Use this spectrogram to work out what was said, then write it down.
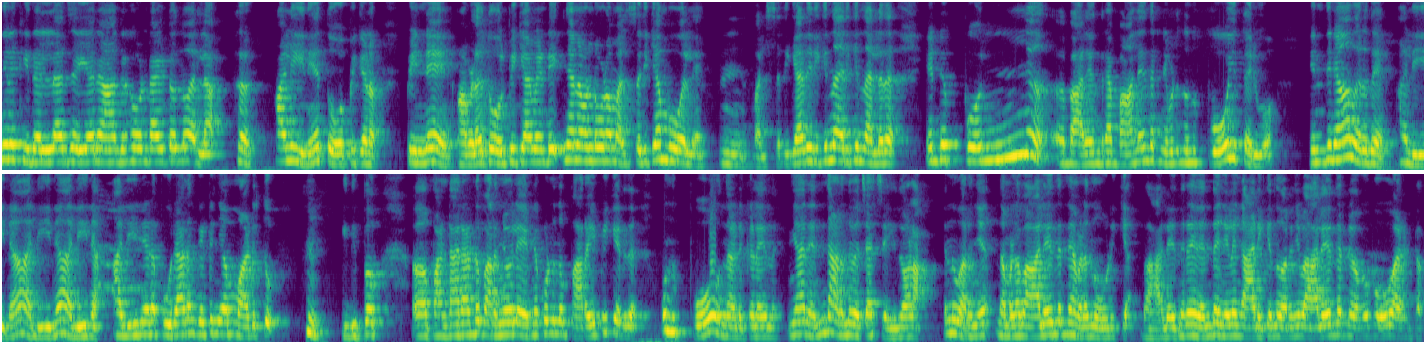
നിനക്ക് ഇതെല്ലാം ചെയ്യാൻ ആഗ്രഹം ഉണ്ടായിട്ടൊന്നും അല്ല അലീനെ തോൽപ്പിക്കണം. പിന്നെ അവളെ തോൽപ്പിക്കാൻ വേണ്ടി ഞാൻ അവളുടെ കൂടെ മത്സരിക്കാൻ പോവല്ലേ? ഉം മത്സരിക്കാതിരിക്കുന്നതായിരിക്കും നല്ലത്. എന്റെ പൊന്ന് ബാലേന്ദ്ര ബാലേന്ദ്രൻ ഇവിടെ നിന്ന് പോയി തരുവോ? എന്തിനാ വെറുതെ? അലീന അലീന അലീന. അലീനയുടെ പുരാണം കേട്ട് ഞാൻ മടുത്തു. ഇതിപ്പം പണ്ടാരാണ്ട് പറഞ്ഞ പോലെ എന്നെ കൊണ്ടൊന്നും പറയിപ്പിക്കരുത്. ഒന്ന് പോ ഒന്ന് അടുക്കളയെന്ന് ഞാൻ എന്താണെന്ന് വെച്ചാൽ ചെയ്തോളാം എന്ന് പറഞ്ഞ് നമ്മളെ ബാലേന്ദ്രനെ അവിടെ നിന്ന് ഓടിക്കാം ബാലേന്ദ്രൻ എന്തെങ്കിലും കാണിക്കുന്നു പറഞ്ഞ് ബാലേന്ദ്രനെ ഒക്കെ പോവാണ് കേട്ടോ.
